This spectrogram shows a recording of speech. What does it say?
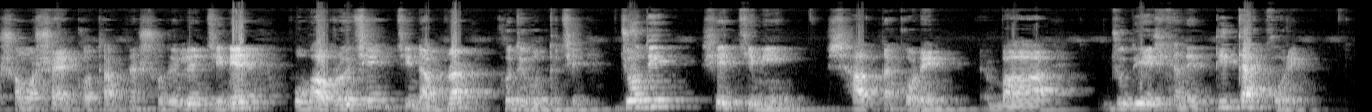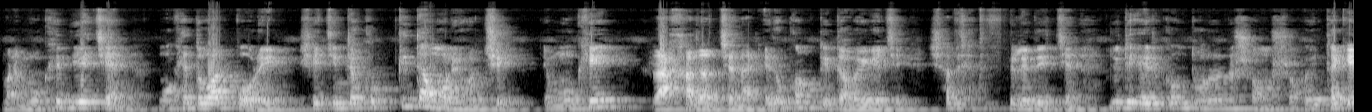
সমস্যা। এক কথা, আপনার শরীরে জিনের প্রভাব রয়েছে, জিন আপনার ক্ষতি করতেছে। যদি সে চিনি স্বাদ না করে বা যদি এখানে তিতা করে মানে মুখে দিয়েছেন, মুখে দেওয়ার পরে সেই চিনটা খুব তিতা মনে হচ্ছে যে মুখে রাখা যাচ্ছে না, এরকম তিতা হয়ে গেছে, সাথে সাথে ফেলে দিচ্ছেন। যদি এরকম ধরনের সমস্যা হয়ে থাকে,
